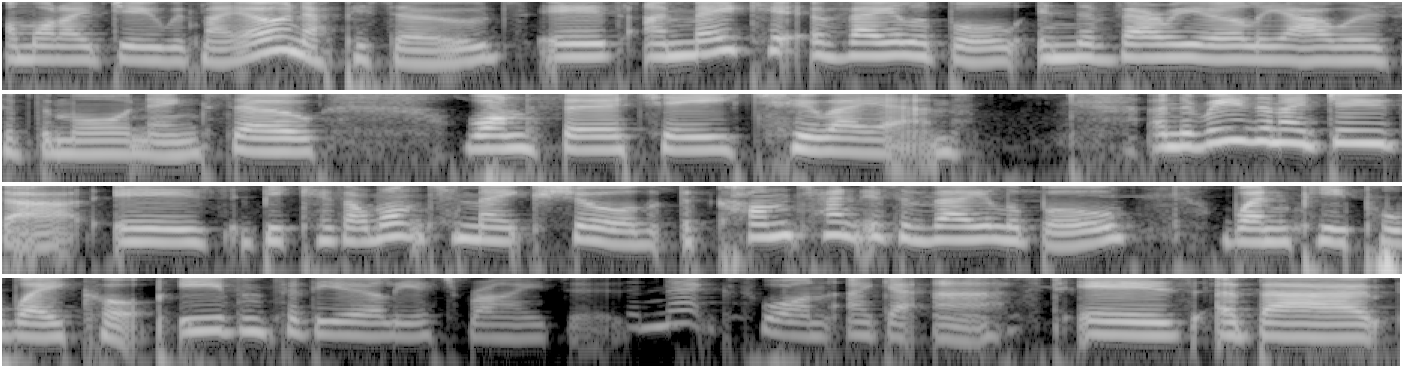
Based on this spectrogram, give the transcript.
and what I do with my own episodes is I make it available in the very early hours of the morning. So 1:30, 2 a.m. And the reason I do that is because I want to make sure that the content is available when people wake up, even for the earliest risers. The next one I get asked is about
